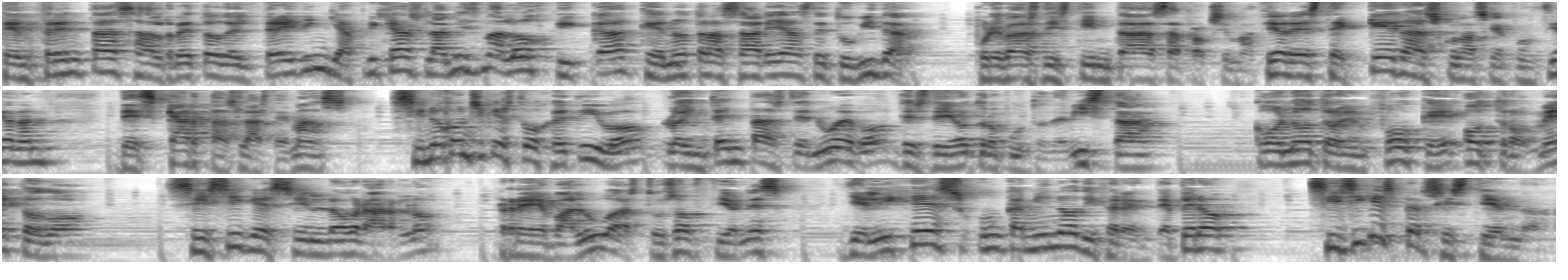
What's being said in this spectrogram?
Te enfrentas al reto del trading y aplicas la misma lógica que en otras áreas de tu vida pruebas distintas aproximaciones, te quedas con las que funcionan, descartas las demás. Si no consigues tu objetivo, lo intentas de nuevo desde otro punto de vista, con otro enfoque, otro método. Si sigues sin lograrlo, reevalúas tus opciones y eliges un camino diferente. Pero si sigues persistiendo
